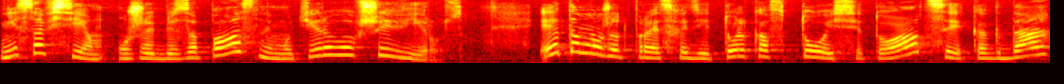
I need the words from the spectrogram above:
не совсем уже безопасный мутировавший вирус. Это может происходить только в той ситуации, когда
